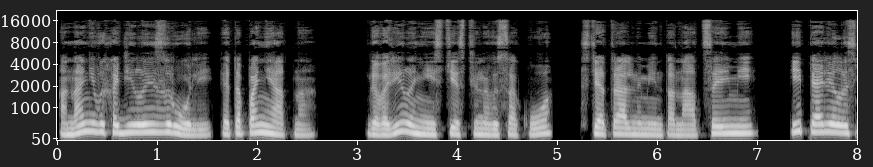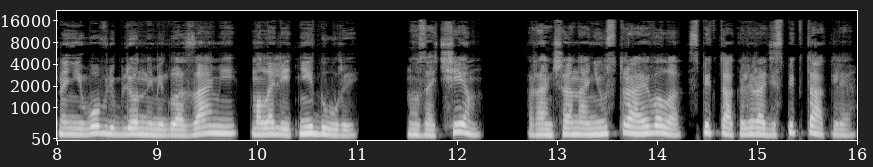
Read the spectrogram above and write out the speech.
Она не выходила из роли, это понятно. Говорила неестественно высоко, с театральными интонациями и пялилась на него влюбленными глазами малолетней дуры. Но зачем? Раньше она не устраивала спектакль ради спектакля.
